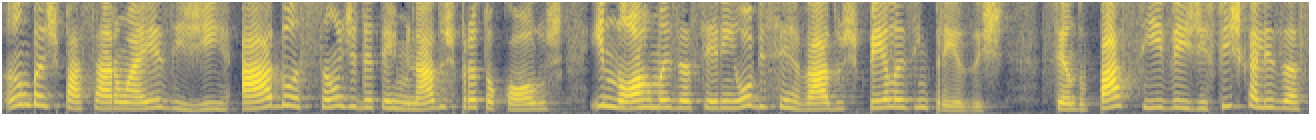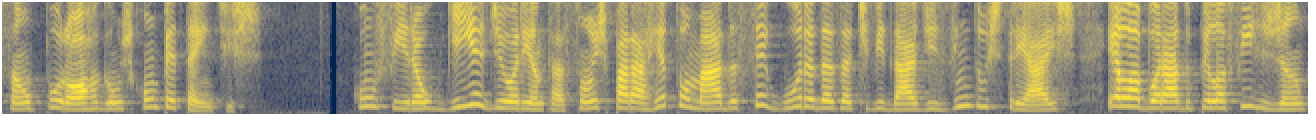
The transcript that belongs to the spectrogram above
Ambas passaram a exigir a adoção de determinados protocolos e normas a serem observados pelas empresas, sendo passíveis de fiscalização por órgãos competentes. Confira o Guia de Orientações para a Retomada Segura das Atividades Industriais, elaborado pela Firjan,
